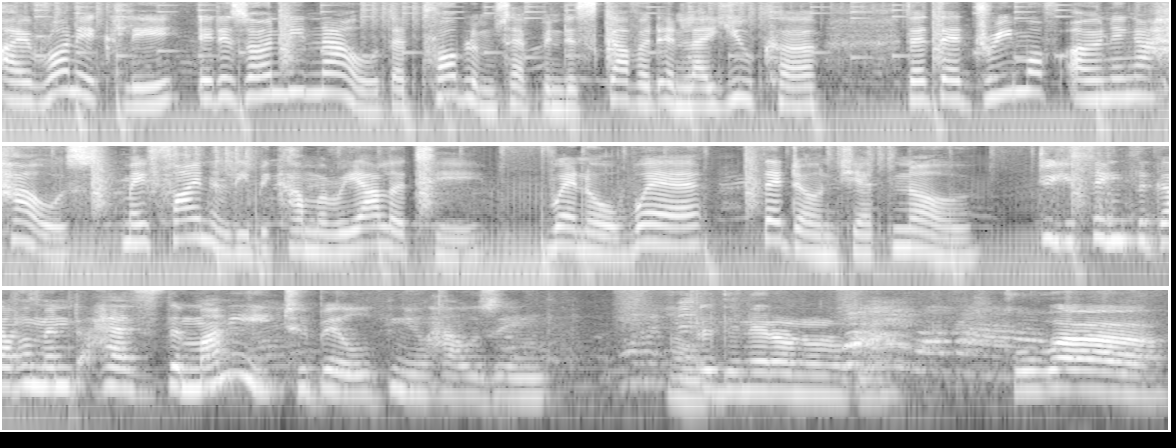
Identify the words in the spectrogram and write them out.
Ironically, it is only now that problems have been discovered in La Yuca that their dream of owning a house may finally become a reality. When or where, they don't yet know. Do you think the government has the money to build new housing? El dinero no lo tiene. Cuba,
